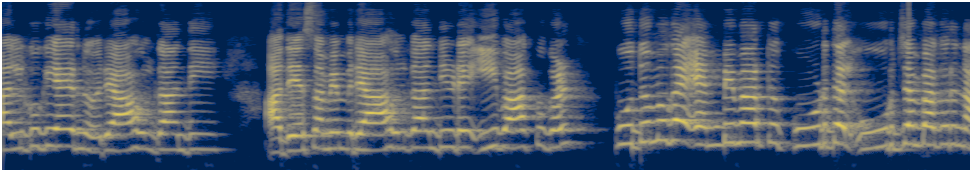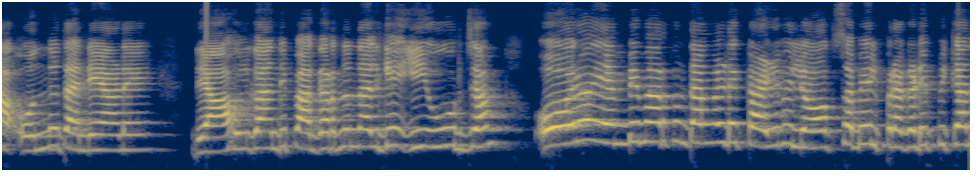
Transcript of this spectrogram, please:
നൽകുകയായിരുന്നു രാഹുൽ ഗാന്ധി. അതേസമയം രാഹുൽ ഗാന്ധിയുടെ ഈ വാക്കുകൾ പുതുമുഖ എം പിമാർക്ക് കൂടുതൽ ഊർജം പകരുന്ന ഒന്ന് തന്നെയാണ്. രാഹുൽ ഗാന്ധി പകർന്നു നൽകിയ ഈ ഊർജം ഓരോ എം പിമാർക്കും തങ്ങളുടെ കഴിവ് ലോക്സഭയിൽ പ്രകടിപ്പിക്കാൻ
